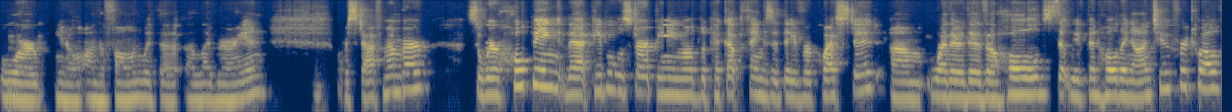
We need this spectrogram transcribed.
or, you know, on the phone with a, a librarian or staff member. So we're hoping that people will start being able to pick up things that they've requested, um, whether they're the holds that we've been holding on to for 12,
